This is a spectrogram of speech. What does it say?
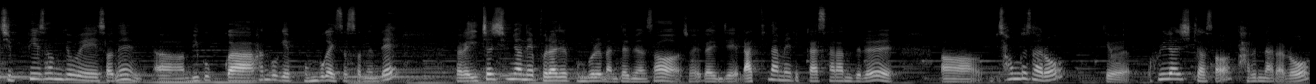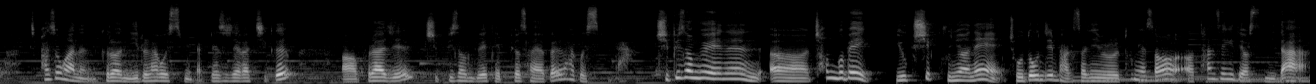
GP 선교회에서는 어, 미국과 한국의 본부가 있었었는데 저희가 2010년에 브라질 본부를 만들면서 저희가 이제 라틴 아메리카 사람들을 어, 선교사로 훈련시켜서 다른 나라로 파송하는 그런 일을 하고 있습니다. 그래서 제가 지금 어, 브라질 GP 선교회 대표 사역을 하고 있습니다. GP 선교회는 어, 1969년에 조동진 박사님을 통해서 어, 탄생이 되었습니다.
